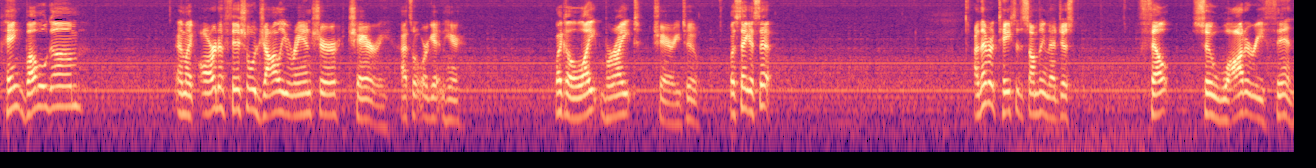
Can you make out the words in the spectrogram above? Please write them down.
pink bubblegum and like artificial Jolly Rancher cherry. That's what we're getting here. Like a light, bright cherry, too. Let's take a sip. I never tasted something that just felt so watery thin.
